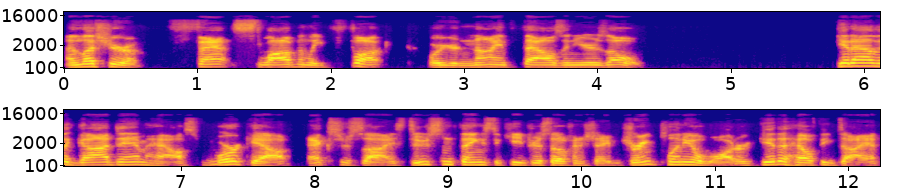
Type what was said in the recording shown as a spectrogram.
unless you're a fat, slovenly fuck or you're 9,000 years old. Get out of the goddamn house, work out, exercise, do some things to keep yourself in shape, drink plenty of water, get a healthy diet.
